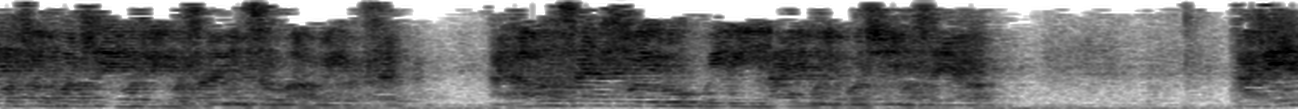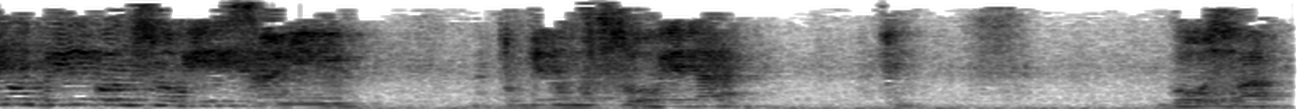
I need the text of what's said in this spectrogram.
nego što hoće i Boži poslanik sa Allahom i A da on sad svoju ruku ili tajemo i počnemo sa jelom. Kada jednom prilikom smo bili sa njim, na tom jednom od sloveta, znači, gozva,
